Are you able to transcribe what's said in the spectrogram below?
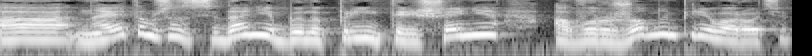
А на этом же заседании было принято решение о вооруженном перевороте.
